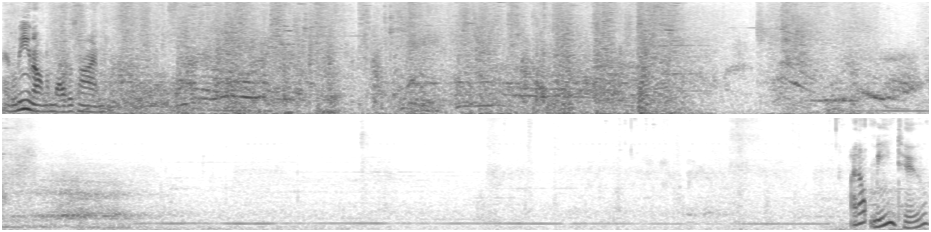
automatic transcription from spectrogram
I lean on them all the time. I don't mean to.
